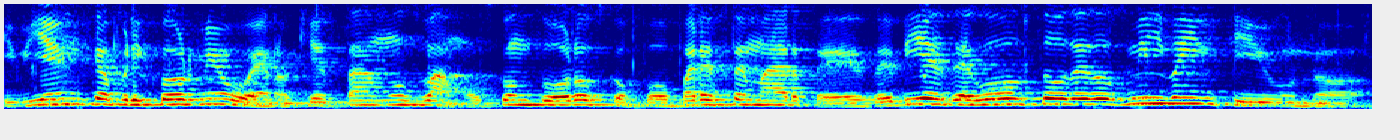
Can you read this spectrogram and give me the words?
Y bien Capricornio, bueno, aquí estamos, vamos con tu horóscopo para este martes, el 10 de agosto de 2021.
